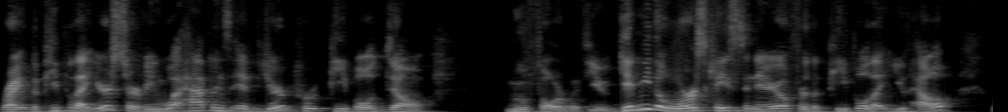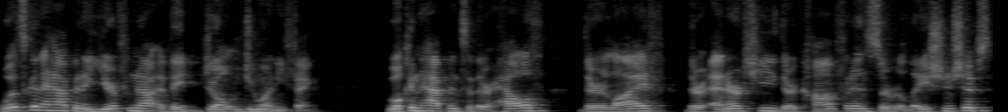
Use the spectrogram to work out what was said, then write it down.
Right? The people that you're serving, what happens if your people don't move forward with you? Give me the worst case scenario for the people that you help. What's going to happen a year from now if they don't do anything? What can happen to their health, their life, their energy, their confidence, their relationships?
